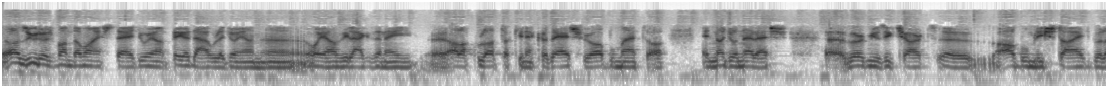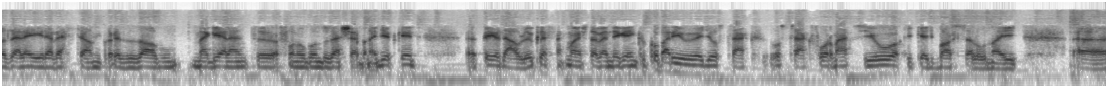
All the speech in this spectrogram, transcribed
az űrös banda ma este egy olyan, például egy olyan, ö, olyan világzenei ö, alakulat, akinek az első albumát a, egy nagyon neves ö, World Music Chart ö, albumlista egyből az elejére vette, amikor ez az album megjelent ö, a fonó gondozásában egyébként. Például ők lesznek ma este vendégeink. A Kobari ő egy osztrák, osztrák formáció, akik egy barcelonai ö,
